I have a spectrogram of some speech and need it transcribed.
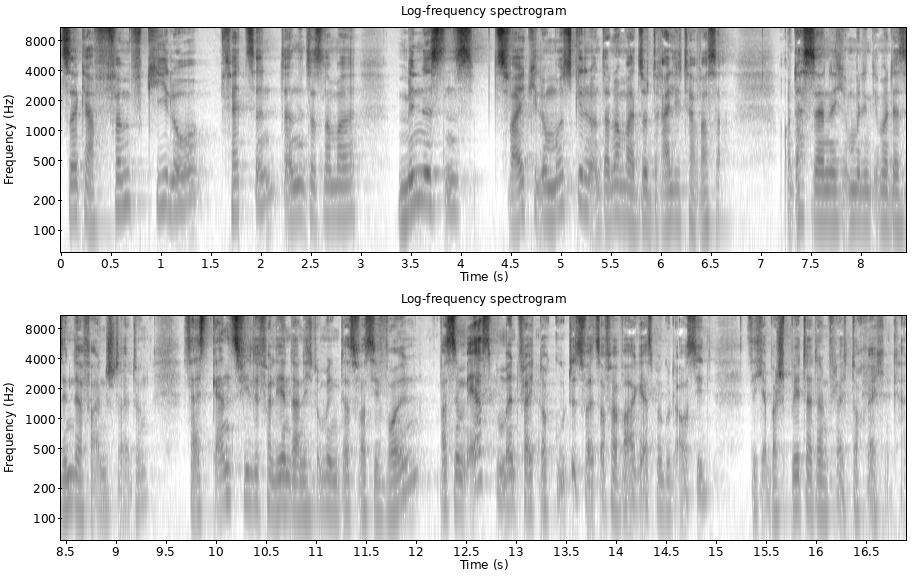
circa 5 Kilo Fett sind, dann sind das nochmal mindestens 2 Kilo Muskeln und dann nochmal so 3 Liter Wasser. Und das ist ja nicht unbedingt immer der Sinn der Veranstaltung. Das heißt, ganz viele verlieren da nicht unbedingt das, was sie wollen, was im ersten Moment vielleicht noch gut ist, weil es auf der Waage erstmal gut aussieht, sich aber später dann vielleicht doch rächen kann.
